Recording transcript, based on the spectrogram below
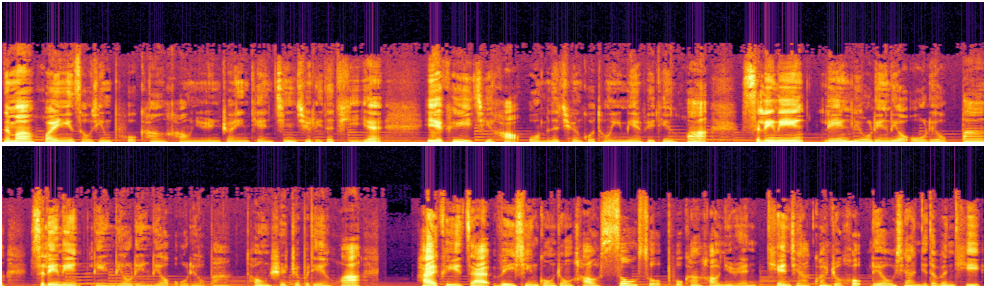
那么，欢迎你走进普康好女人专营店，近距离的体验，也可以记好我们的全国统一免费电话：四零零零六零六五六八，四零零零六零六五六八。同时，这部电话还可以在微信公众号搜索“普康好女人”，添加关注后留下你的问题，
